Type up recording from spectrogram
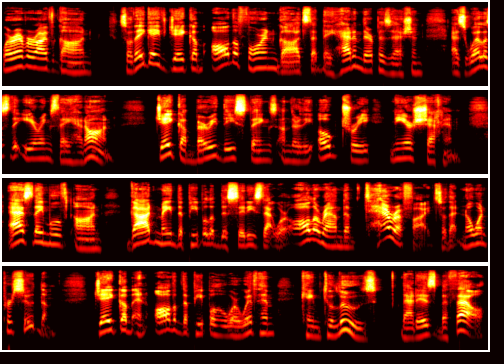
wherever I've gone. So they gave Jacob all the foreign gods that they had in their possession, as well as the earrings they had on. Jacob buried these things under the oak tree near Shechem. As they moved on, God made the people of the cities that were all around them terrified so that no one pursued them. Jacob and all of the people who were with him came to Luz, that is, Bethel,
